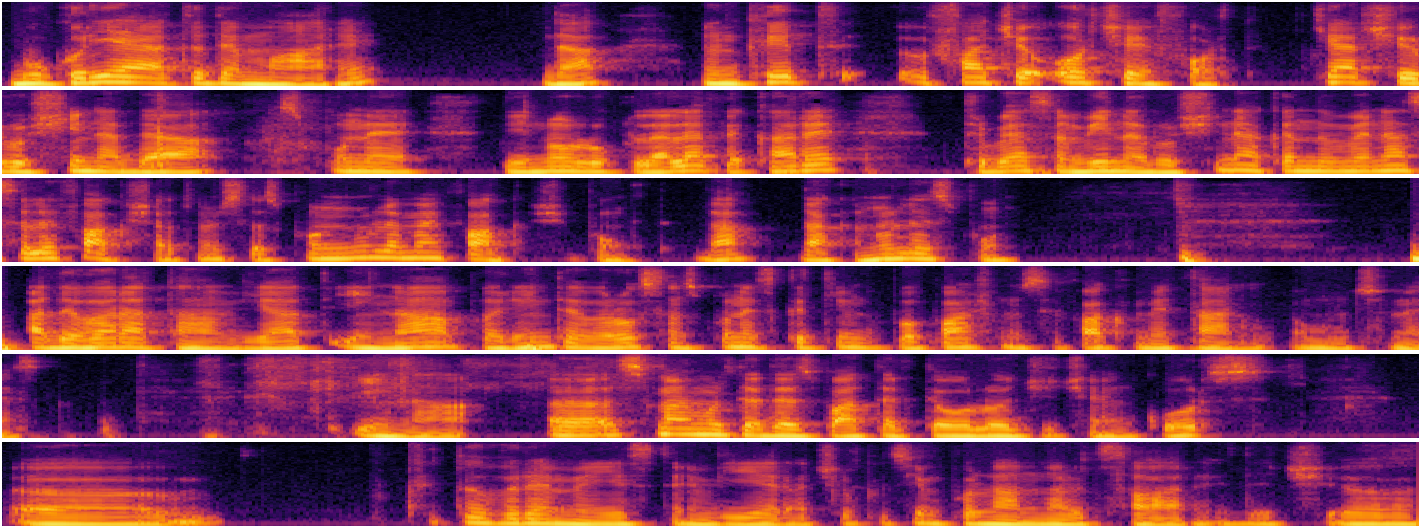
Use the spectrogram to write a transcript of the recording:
bucuria e atât de mare, da? încât face orice efort. Chiar și rușinea de a spune din nou lucrurile alea pe care trebuia să-mi vină rușinea când îmi venea să le fac și atunci să spun nu le mai fac și punct. Da? Dacă nu le spun adevărat a înviat. Ina, părinte, vă rog să-mi spuneți cât timp după Paști nu se fac metanii. Vă mulțumesc. Ina, uh, sunt mai multe dezbateri teologice în curs. Uh, câtă vreme este învierea, cel puțin până la înălțare. Deci uh,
